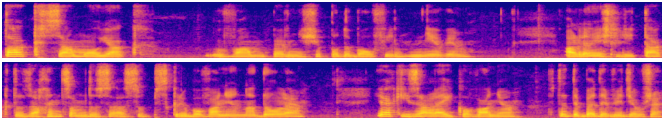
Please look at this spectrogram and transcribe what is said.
Tak samo jak Wam pewnie się podobał film, nie wiem. Ale jeśli tak, to zachęcam do zasubskrybowania na dole, jak i zalajkowania. Wtedy będę wiedział, że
